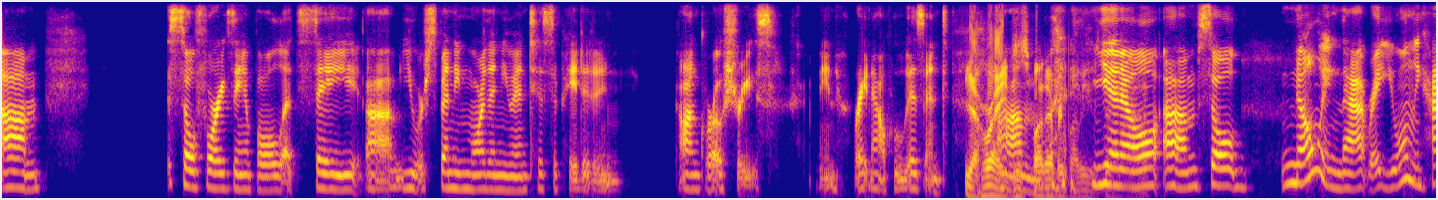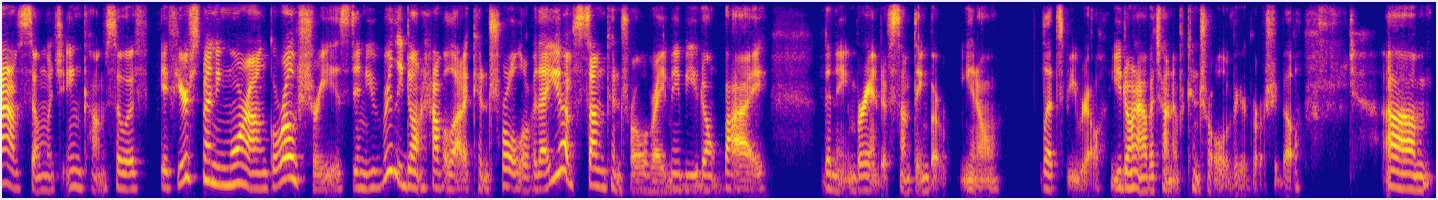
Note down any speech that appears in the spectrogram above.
Um, so, for example, let's say um, you were spending more than you anticipated in, on groceries. I mean, right now, who isn't? Yeah, right. Um, Just about everybody. You know, um, so knowing that right you only have so much income. So if if you're spending more on groceries then you really don't have a lot of control over that. You have some control right? Maybe you don't buy the name brand of something but you know let's be real you don't have a ton of control over your grocery bill. Um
